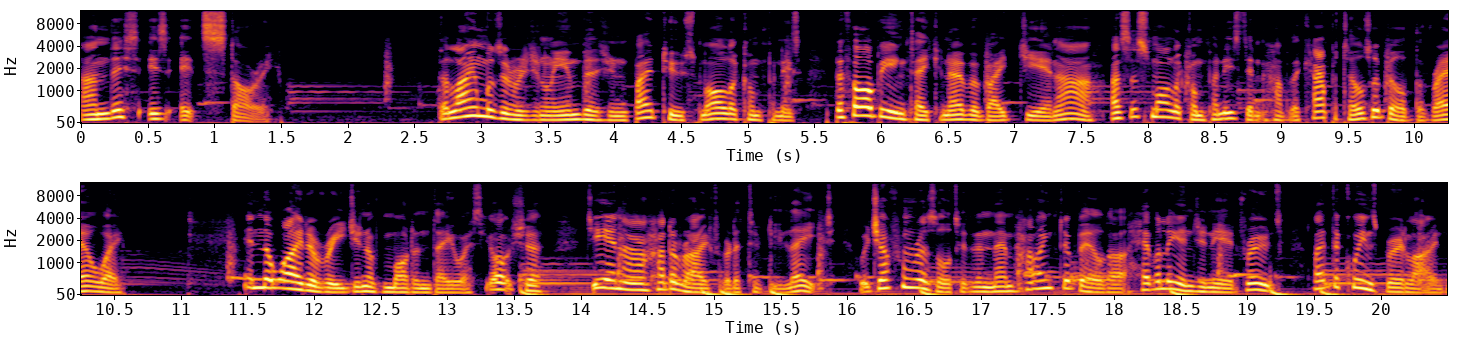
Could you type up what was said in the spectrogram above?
and this is its story. The line was originally envisioned by two smaller companies before being taken over by GNR as the smaller companies didn't have the capital to build the railway. In the wider region of modern day West Yorkshire, GNR had arrived relatively late, which often resulted in them having to build out heavily engineered routes like the Queensbury line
